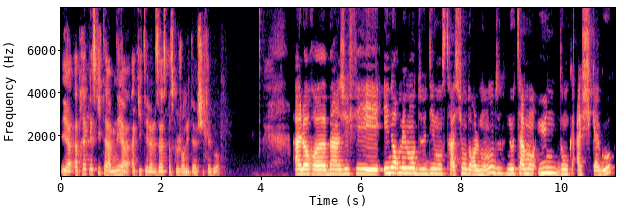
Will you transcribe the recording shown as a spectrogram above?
Et après, qu'est-ce qui t'a amené à, à quitter l'Alsace? Parce qu'aujourd'hui, tu es à Chicago. Alors, euh, ben, j'ai fait énormément de démonstrations dans le monde, notamment une donc à Chicago.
